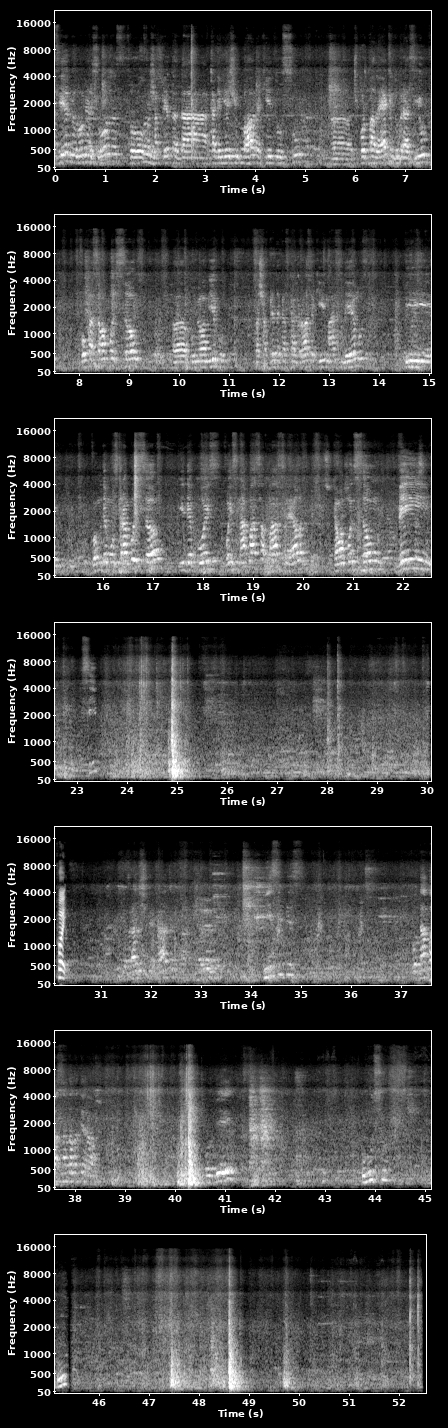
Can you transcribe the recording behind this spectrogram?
prazer, meu nome é Jonas, sou faixa preta da Academia Gimpaura aqui do sul uh, de Porto Alegre, do Brasil. Vou passar uma posição uh, para o meu amigo faixa preta casca grossa aqui, Márcio Lemos. E vamos demonstrar a posição e depois vou ensinar passo a passo ela. É uma posição bem Foi. Quebrada de pegada. Bíceps. Vou dar a passada lateral. Rodei. Pulso.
